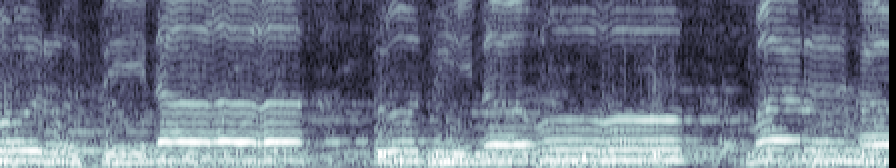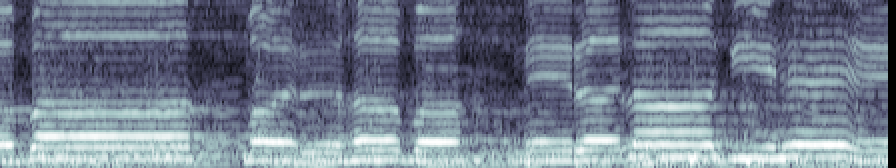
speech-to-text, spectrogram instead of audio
ಓರು ಸಿನ ಸುದಿನವು मरहबा मेरा लागी है।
